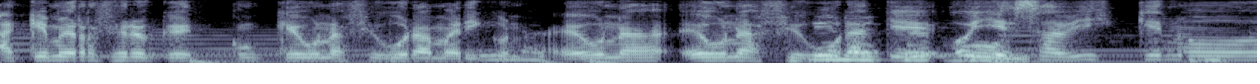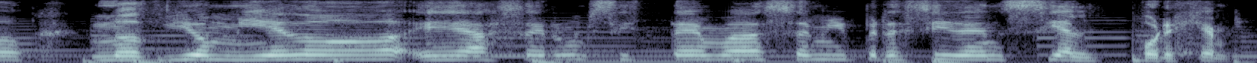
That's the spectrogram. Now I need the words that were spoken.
¿A qué me refiero que- con que es una figura amaricona? Es una, es una figura que, oye. ¿sabéis que no, nos dio miedo eh, hacer un sistema semipresidencial, por ejemplo?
